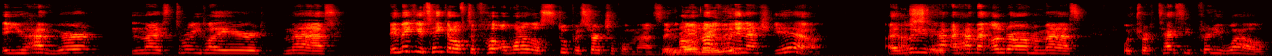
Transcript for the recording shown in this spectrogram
and you have your nice three layered mask. They make you take it off to put one of those stupid surgical masks. Like, bro, they I'm not really? Yeah. I That's literally ha- I have my Under Armour mask, which protects you pretty well,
